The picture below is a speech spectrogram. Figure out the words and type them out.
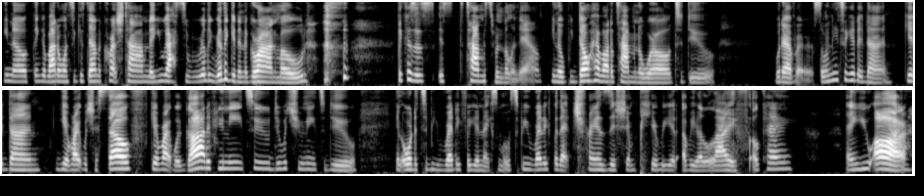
You know, think about it once it gets down to crunch time that you got to really, really get in the grind mode. because it's it's the time is dwindling down. You know, we don't have all the time in the world to do whatever. So we need to get it done. Get done. Get right with yourself. Get right with God if you need to. Do what you need to do in order to be ready for your next move, to be ready for that transition period of your life, okay? And you are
